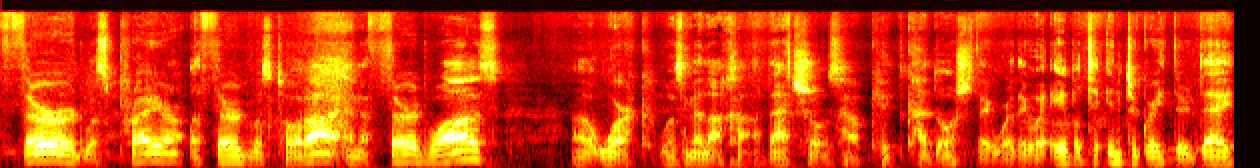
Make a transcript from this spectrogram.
Third was prayer, a third was Torah, and a third was uh, work was melacha. That shows how kadosh they were. They were able to integrate their day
